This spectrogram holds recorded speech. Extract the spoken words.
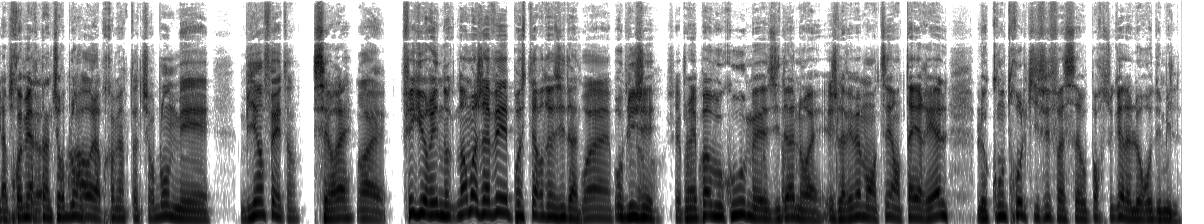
La première teinture blonde. Ah ouais, la première teinture blonde, mais bien faite. Hein. C'est vrai. Ouais. Figurine. Donc, non, moi j'avais poster de Zidane. ouais Obligé. Je J'en avais pas beaucoup, mais Zidane, ouais. Et je l'avais même en, en taille réelle. Le contrôle qu'il fait face au Portugal à l'Euro 2000.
